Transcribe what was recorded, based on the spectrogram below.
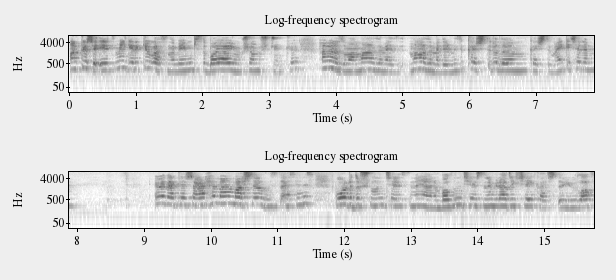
Arkadaşlar eritmeye gerek yok aslında. Benimkisi bayağı yumuşamış çünkü. Hemen o zaman malzeme, malzemelerimizi karıştıralım. Karıştırmaya geçelim. Evet arkadaşlar hemen başlayalım isterseniz. Bu arada şunun içerisine yani balın içerisine birazcık şey kaçtı. Yulaf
